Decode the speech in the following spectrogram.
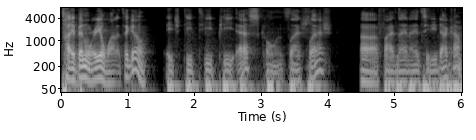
type in where you want it to go. https colon slash slash uh, 599cd.com.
